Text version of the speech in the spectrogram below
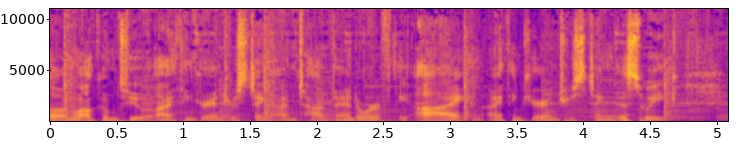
Hello and welcome to I Think You're Interesting. I'm Todd VanDerWerff, the I, and I Think You're Interesting. This week,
